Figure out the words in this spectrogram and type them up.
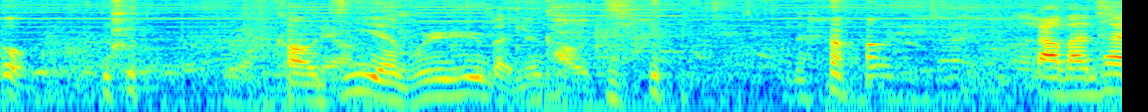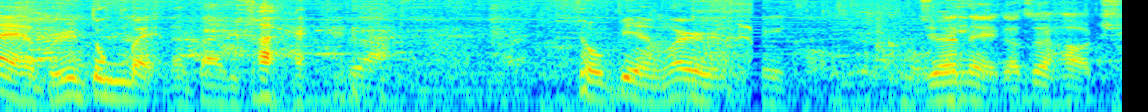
肉，烤鸡也不是日本的烤鸡，大拌菜也不是东北的拌菜，对吧？都变味儿了。这口你觉得哪个最好吃？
